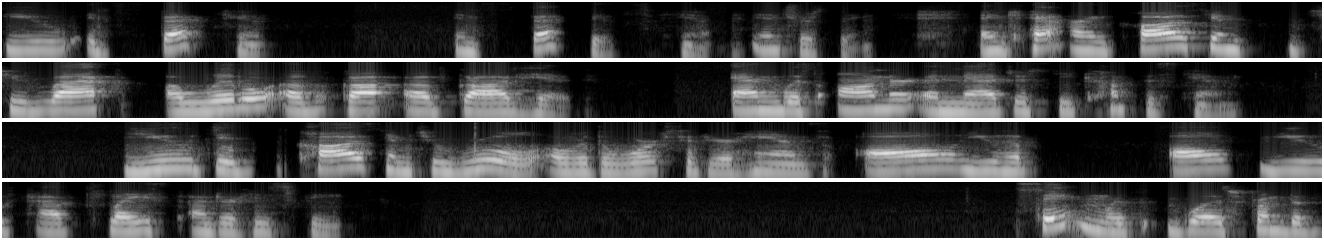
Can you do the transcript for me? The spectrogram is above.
you inspect him, inspected him. Interesting, and, ca- and caused him to lack a little of of Godhead, and with honor and majesty compassed him. You did cause him to rule over the works of your hands. All you have, all you have placed under his feet. Satan was was from the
